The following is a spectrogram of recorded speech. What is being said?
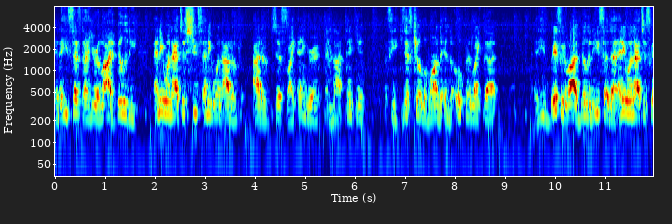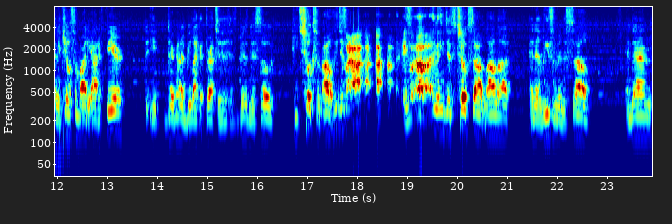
and then he says that you're a liability. Anyone that just shoots anyone out of out of just like anger and not thinking he just killed LaWanda in the open like that. And he's basically a liability. He said that anyone that's just to kill somebody out of fear, they're to be like a threat to his business. So he chokes him out. He just like, ah, ah, ah. He's like, ah, and then he just chokes out Lala and then leaves him in the cell. And then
